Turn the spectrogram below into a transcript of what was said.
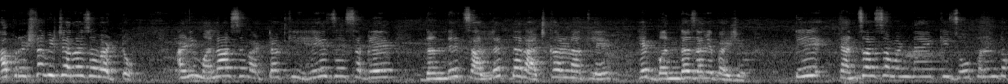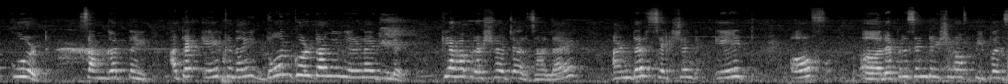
हा प्रश्न विचारायचा वाटतो. आणि मला असं वाटतं की हे जे सगळे धंदे चाललेत ना राजकारणातले हे बंद झाले पाहिजेत. ते त्यांचं असं म्हणणं आहे की जोपर्यंत कोर्ट सांगत नाही आता एक नाही दोन कोर्टांनी निर्णय दिले की हा भ्रष्टाचार झाला आहे under section eight of representation of people's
